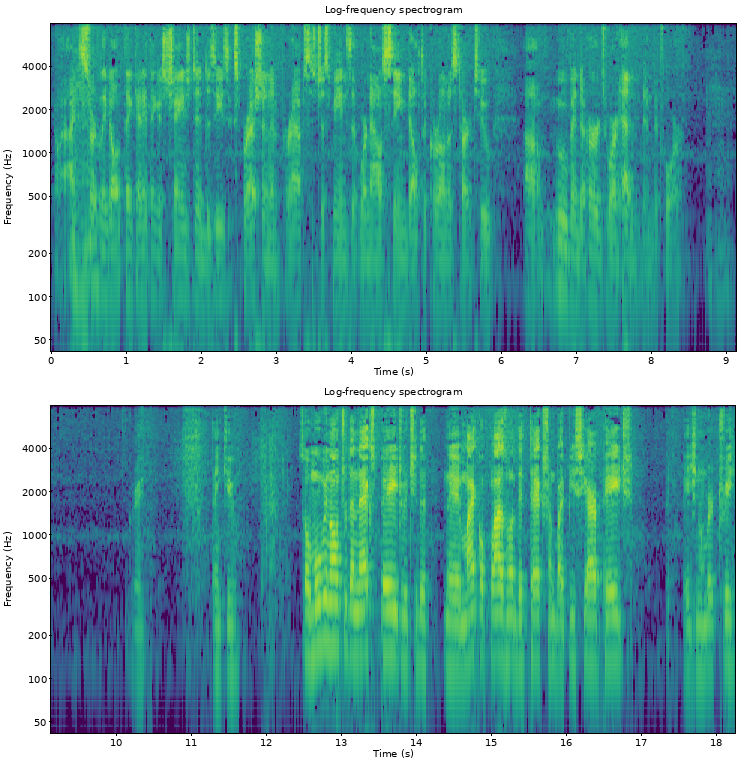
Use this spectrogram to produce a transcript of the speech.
You know I mm-hmm. certainly don't think anything has changed in disease expression, and perhaps it just means that we're now seeing Delta corona start to um, move into herds where it hadn't been before. Mm-hmm. Great. Thank you. So moving on to the next page, which is the, the mycoplasma detection by PCR page page number three.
